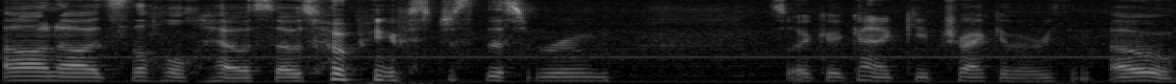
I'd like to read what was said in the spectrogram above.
Oh no, it's the whole house. I was hoping it was just this room. So I could kind of keep track of everything. Oh.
